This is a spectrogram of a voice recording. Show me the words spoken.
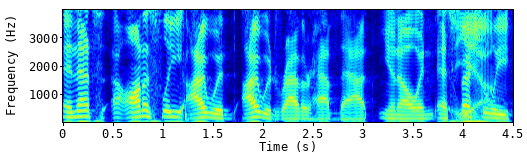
and that's honestly i would i would rather have that you know and especially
